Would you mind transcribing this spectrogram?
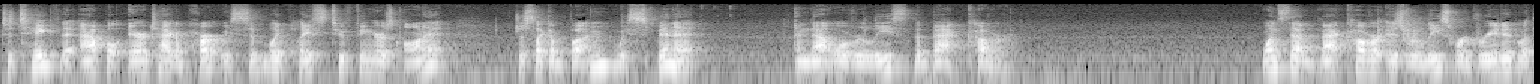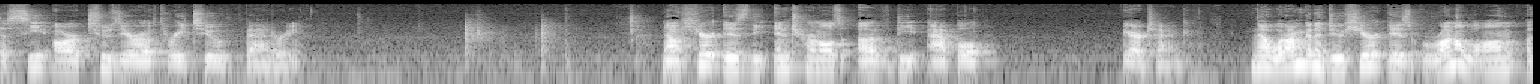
To take the Apple AirTag apart, we simply place two fingers on it, just like a button. We spin it, and that will release the back cover. Once that back cover is released, we're greeted with a CR2032 battery. Now here is the internals of the Apple AirTag. Now what I'm going to do here is run along a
